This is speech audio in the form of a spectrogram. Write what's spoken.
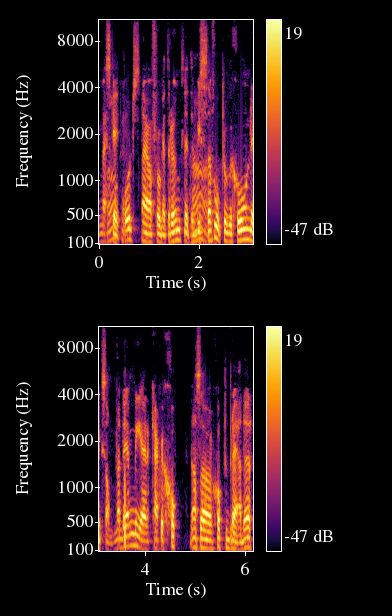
med Ah, skateboards när jag har frågat runt lite. Ah. Vissa får provision liksom, men det är mer kanske shop, alltså shopbrädor.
